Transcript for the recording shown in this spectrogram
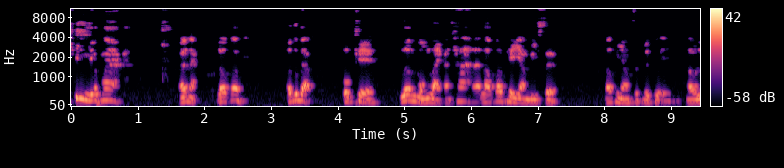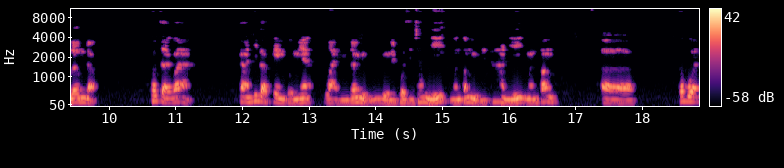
ขี้มากๆอะนั่นแหละเราก็เราก็แบบโอเค เริ่มหลงไหลกันท่าแล้วเราก็พยายามรีเสิร์ชเราพยายามฝึกด้วยตัวเอง เราเริ่มแบบเข้าใจว่าการที่เราเก่งตรงเนี้ยไหลมันต้องอยู่อยู่ในโพสิชันนี้ มันต้องอยู่ในท่านี้ มันต้อง เอ่อกระบวน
